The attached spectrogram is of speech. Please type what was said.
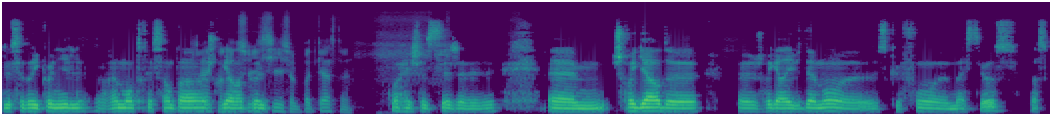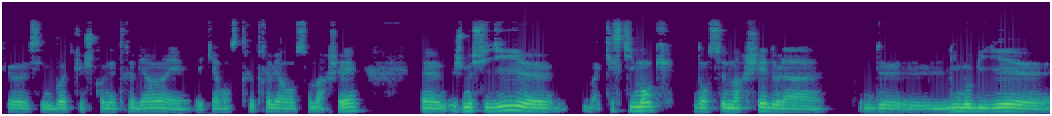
de Cédric O'Neill, vraiment très sympa. je regarde un peu ici sur le podcast. Ouais, je sais, j'avais vu. Euh, je regarde, euh, je regarde évidemment euh, ce que font Mastéos parce que c'est une boîte que je connais très bien et, qui avance très très bien dans son marché. je me suis dit, bah, qu'est-ce qui manque dans ce marché de la de l'immobilier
